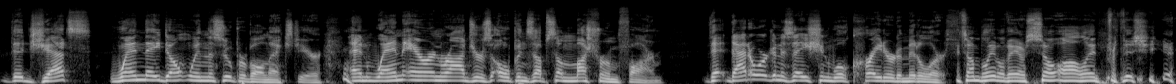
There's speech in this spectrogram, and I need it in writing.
the Jets when they don't win the Super Bowl next year, and when Aaron Rodgers opens up some mushroom farm, that that organization will crater to Middle Earth. It's unbelievable. They are so all in for this year.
